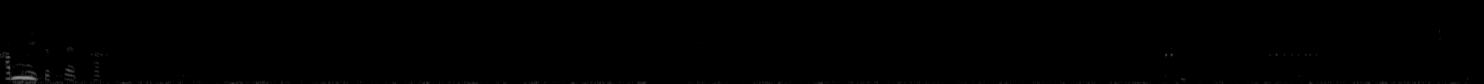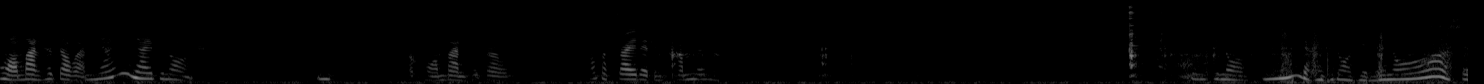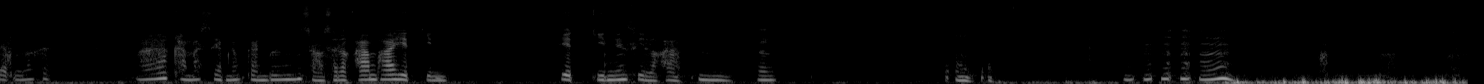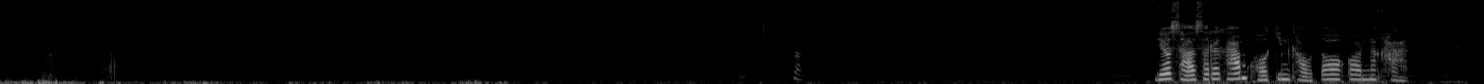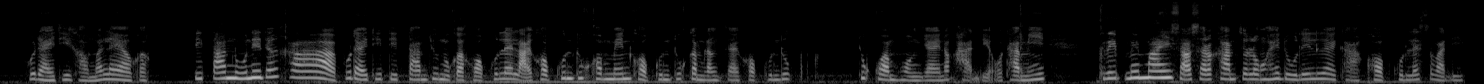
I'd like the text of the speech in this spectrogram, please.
คำนี้ก็แซ่บค่ะ หอมบานข้าเจ้ากันใหญ่ใหญ่พี่น้องผักหอมบานข้าเจ้าเขาก็ใส่ได้เป็นค้ำเลยค่ะพี่น้องอืมอยากให้พี่น้องเห็นเลยเนาะแซ่บมากค่ะมาค่ะมาแซ่บน้ำกันเบิ้งสาวสารคามพาเห็ดกิน เห็ดกินยังสิล่ะค่ะ อืมเบิ้งอืมอืมอืมอืมอืมอืม เดี๋ยวสาวสารคามขอกินข่าต่อก่อนนะคะ ผู้ใดที่เขามาแล้วก็ติดตามหนูในเด้อค่ะ ผู้ใดที่ติดตามช่หนูก็ขอบคุณหลาย ๆ ขอบคุณทุกคอมเมนต์ขอบคุณทุกกำลังใจขอบคุณทุกทุกความห่วงใยเนาะค่ะเดี๋ยวทามีคลิปไม่ไหมๆสาวสารคามจะลงให้ดูเรื่อย ๆ ค่ะ ขอบคุณและสวัสดี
